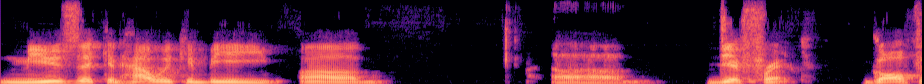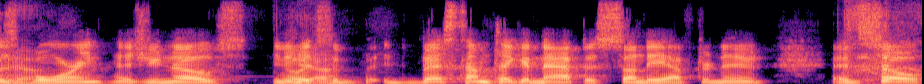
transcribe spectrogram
music and how we can be um, um, different. Golf is yeah. boring, as you know. You know, yeah. it's the best time to take a nap is Sunday afternoon, and so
